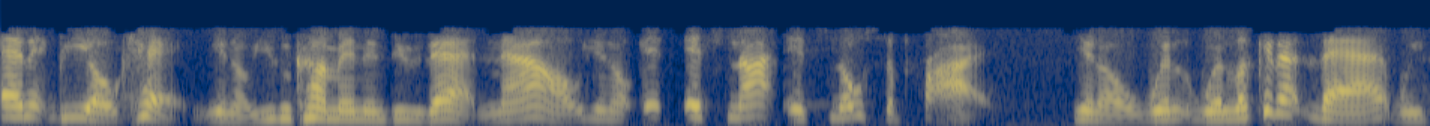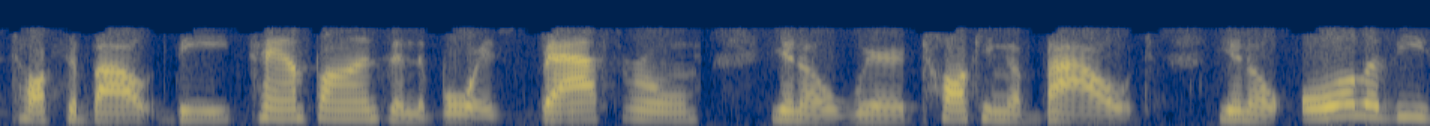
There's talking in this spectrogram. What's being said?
and it be okay you know you can come in and do that now you know it, it's not it's no surprise you know we're we're looking at that we talked about the tampons in the boys bathroom you know we're talking about you know all of these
